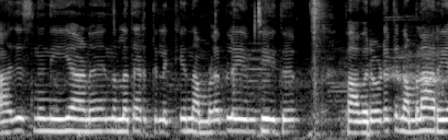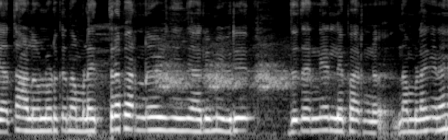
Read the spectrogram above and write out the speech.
ആ ജസ്ന നീയാണ് എന്നുള്ള തരത്തിലേക്ക് നമ്മളെ ബ്ലെയിം ചെയ്ത് അപ്പോൾ അവരോടൊക്കെ നമ്മളെ അറിയാത്ത ആളുകളോടൊക്കെ നമ്മൾ എത്ര പറഞ്ഞു കഴിഞ്ഞ് കഴിഞ്ഞാലും ഇവർ ഇത് തന്നെയല്ലേ പറഞ്ഞു. നമ്മളിങ്ങനെ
